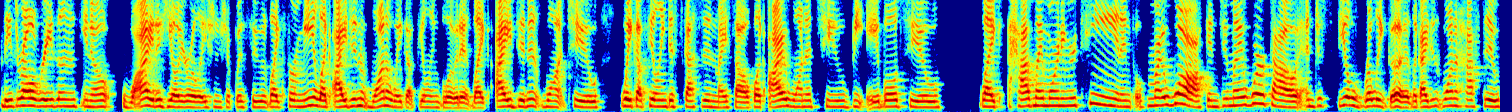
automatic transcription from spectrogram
these are all reasons, you know, why to heal your relationship with food. Like for me, like I didn't want to wake up feeling bloated. Like I didn't want to wake up feeling disgusted in myself. Like I wanted to be able to like have my morning routine and go for my walk and do my workout and just feel really good. Like I didn't want to have to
